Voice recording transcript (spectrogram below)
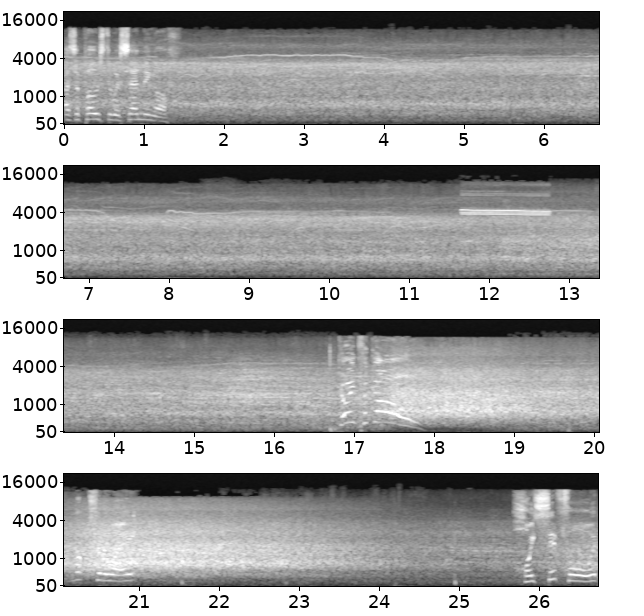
as opposed to a sending off. Going for goal! Knocks it away. Hoists it forward.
